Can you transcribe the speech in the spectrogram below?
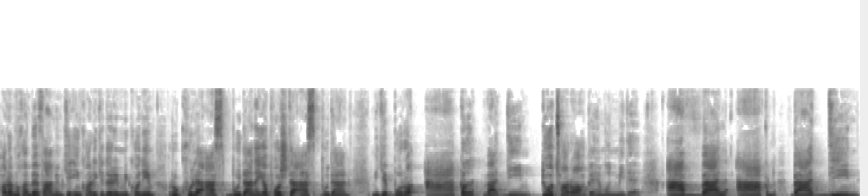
حالا می‌خوایم بفهمیم که این کاری که داریم می‌کنیم رو کول اسب بودنه یا پشت اسب بودن؟ میگه برو عقل و دین. دو تا راه بهمون میده. اول عقل بعد دین.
